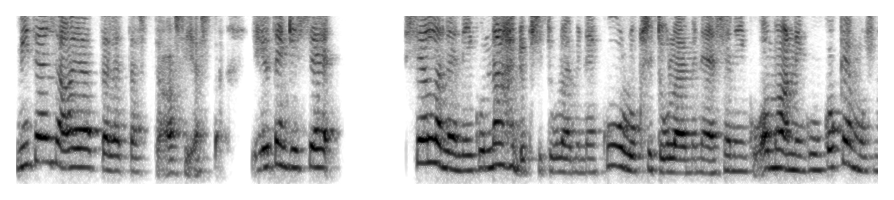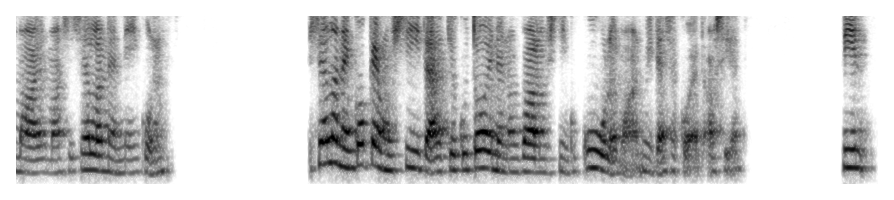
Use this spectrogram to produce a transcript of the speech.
Miten sä ajattelet tästä asiasta? Ja jotenkin se sellainen niin kuin nähdyksi tuleminen, kuulluksi tuleminen, se niin kuin oman niin kuin kokemusmaailman, se sellainen, niin kuin, sellainen kokemus siitä, että joku toinen on valmis niin kuin kuulemaan, miten sä koet asiat. Niin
